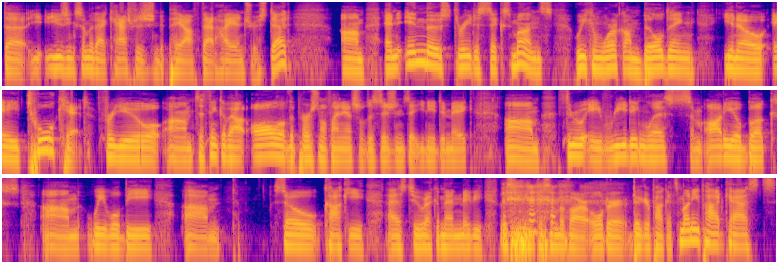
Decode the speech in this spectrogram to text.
the using some of that cash position to pay off that high interest debt um, and in those three to six months, we can work on building, you know, a toolkit for you um, to think about all of the personal financial decisions that you need to make um, through a reading list, some audiobooks. Um, we will be um, so cocky as to recommend maybe listening to some of our older Bigger Pockets Money podcasts,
